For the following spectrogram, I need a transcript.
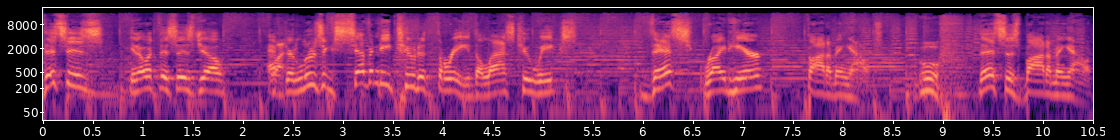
this is, you know what this is, Joe? After What? losing 72 to 3 the last two weeks, this right here, bottoming out. Oof. This is bottoming out.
